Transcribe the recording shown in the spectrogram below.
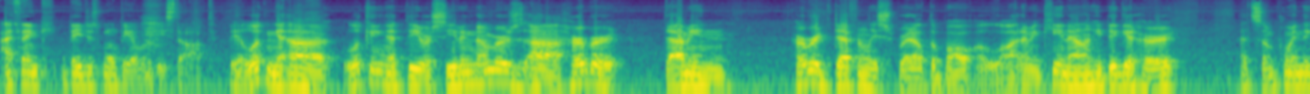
I think they just won't be able to be stopped. Yeah, looking at uh, looking at the receiving numbers, uh, Herbert. That, I mean, Herbert definitely spread out the ball a lot. I mean, Keenan Allen he did get hurt at some point in the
